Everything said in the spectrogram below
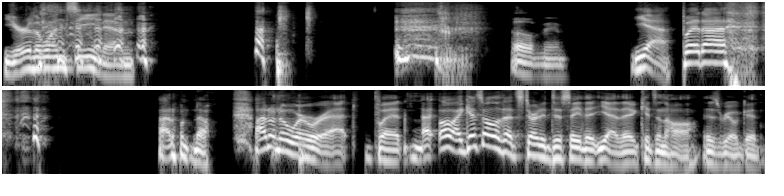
You're the one seeing him. oh man. Yeah, but uh I don't know. I don't know where we're at, but I, oh, I guess all of that started to say that yeah, the Kids in the Hall is real good.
